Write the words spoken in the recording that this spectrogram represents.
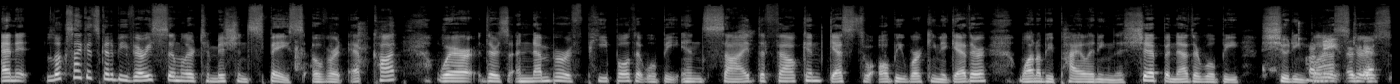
And it looks like it's going to be very similar to Mission Space over at Epcot, where there's a number of people that will be inside the Falcon. Guests will all be working together. One will be piloting the ship. Another will be shooting neat. Okay. blasters.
